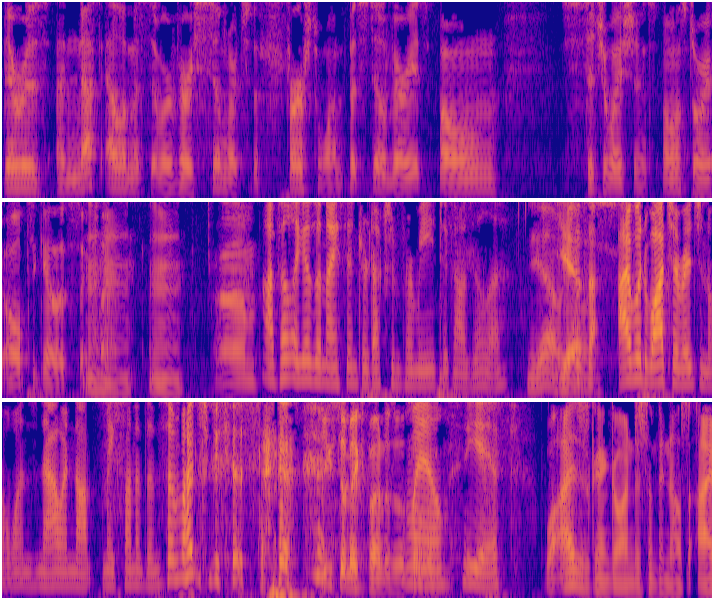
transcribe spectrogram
there was enough elements that were very similar to the first one, but still very its own situation, its own story altogether at the same time. Um, I felt like it was a nice introduction for me to Godzilla. Yeah. yes. I would watch original ones now and not make fun of them so much because, you can still make fun of them. well, yes. Well, I was just going to go on to something else I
